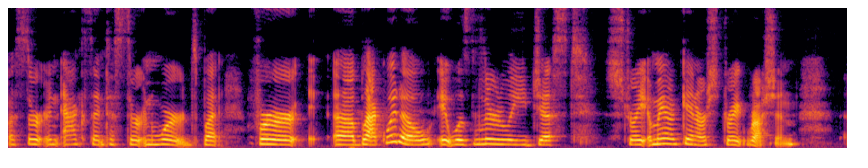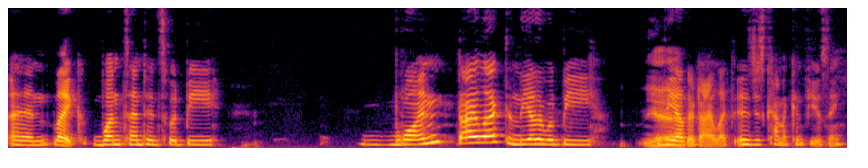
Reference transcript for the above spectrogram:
a certain accent to certain words. But for uh, Black Widow, it was literally just straight American or straight Russian. And like one sentence would be one dialect and the other would be Yeah. the other dialect. It's just kind of confusing.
